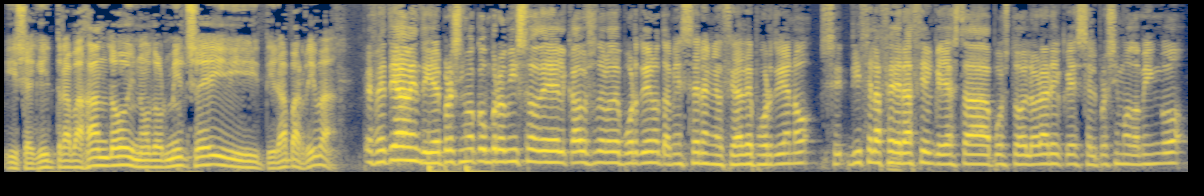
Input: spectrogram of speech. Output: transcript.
y seguir trabajando y no dormirse y tirar para arriba. Efectivamente, y el próximo compromiso del caos de lo deportivo también será en el Ciudad Deportivo. Se- Dice la federación que ya está puesto el horario, que es el próximo domingo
